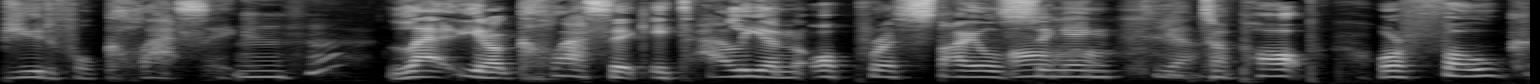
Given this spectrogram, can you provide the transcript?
beautiful classic, Mm-hmm. la- you know, classic Italian opera style singing Uh-huh. yeah. Mm-hmm. to pop or folk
